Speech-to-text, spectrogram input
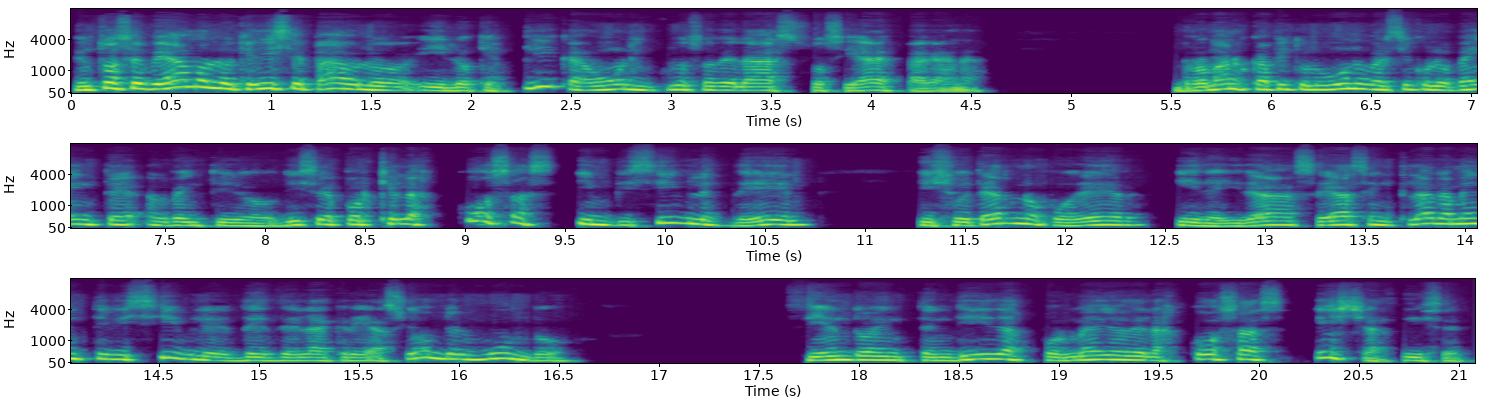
Entonces veamos lo que dice Pablo y lo que explica aún incluso de las sociedades paganas. Romanos capítulo 1, versículos 20 al 22. Dice, porque las cosas invisibles de Él y su eterno poder y deidad se hacen claramente visibles desde la creación del mundo, siendo entendidas por medio de las cosas hechas, dice,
